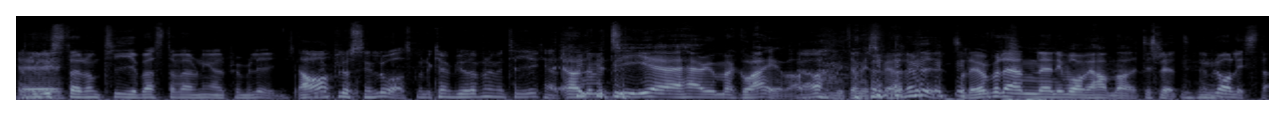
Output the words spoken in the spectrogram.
Ja, du Eh, listar de tio bästa värvningarna i Premier League. Ja. Det är Plusinlås, men du kan bjuda på nummer tio kanske. Ja nummer 10 är Harry Maguire va? Ja. Om inte jag minns Den är fel. Så det var på den eh, nivån vi hamnade till slut. En bra lista.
